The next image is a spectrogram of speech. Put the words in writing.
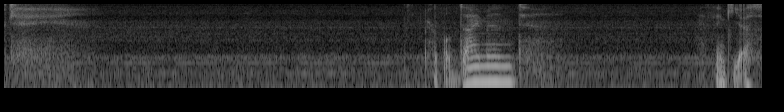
okay. Purple diamond. I think yes,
